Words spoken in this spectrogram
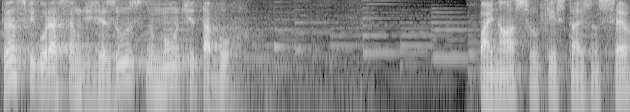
Transfiguração de Jesus no Monte Tabor. Pai nosso que estais no céu,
